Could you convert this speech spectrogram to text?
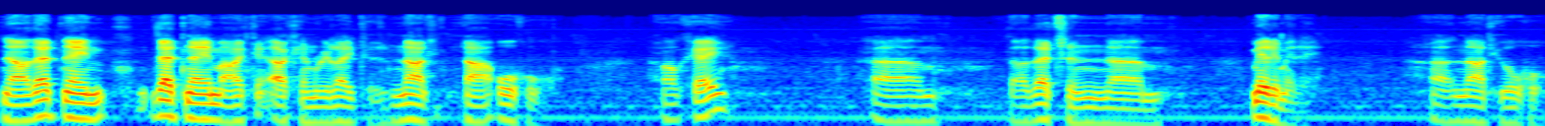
Now that name, that name I can, I can relate to, Ngā, Ngā Oho. Okay? Um, now that's in um, uh, Ngāti Oho.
